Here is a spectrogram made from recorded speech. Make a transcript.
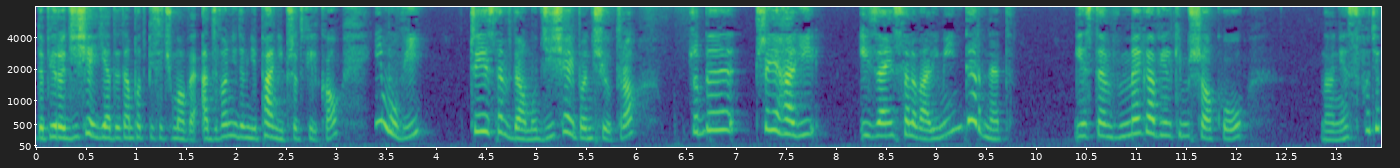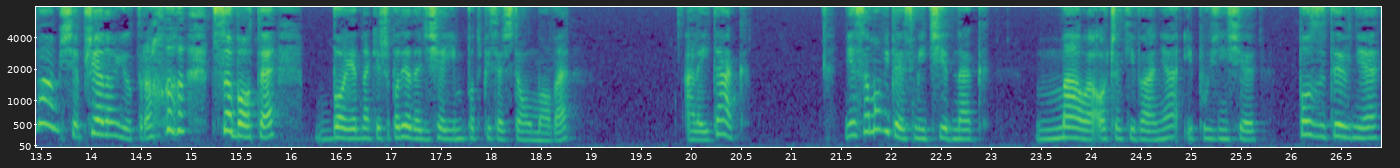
Dopiero dzisiaj jadę tam podpisać umowę, a dzwoni do mnie pani przed chwilką i mówi, czy jestem w domu dzisiaj bądź jutro, żeby przyjechali i zainstalowali mi internet. Jestem w mega wielkim szoku. No nie spodziewałam się. Przyjadą jutro, w sobotę, bo jednak jeszcze podjadę dzisiaj im podpisać tą umowę. Ale i tak, niesamowite jest mieć jednak małe oczekiwania i później się pozytywnie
